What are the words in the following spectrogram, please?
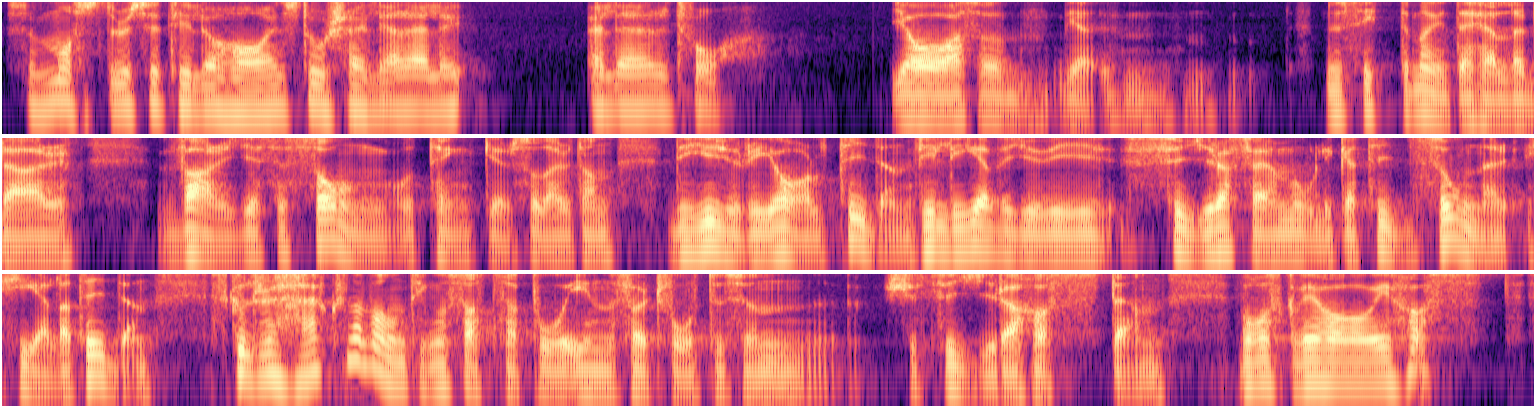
så måste du se till att ha en storsäljare eller, eller två. Ja, alltså... Ja, nu sitter man ju inte heller där varje säsong och tänker sådär, utan det är ju realtiden. Vi lever ju i fyra, fem olika tidszoner hela tiden. Skulle det här kunna vara någonting att satsa på inför 2024, hösten? Vad ska vi ha i höst?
